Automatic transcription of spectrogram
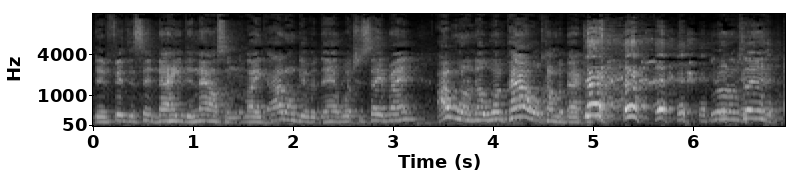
Then 50 Cent, now he denounced him. Like, I don't give a damn what you say, man. I want to know when Power coming back. you know what I'm saying?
